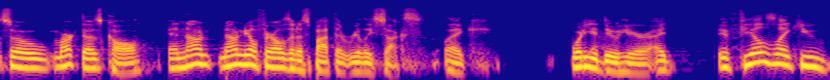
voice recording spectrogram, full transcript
So Mark does call, and now now Niall Farrell's in a spot that really sucks. Like, what do you do here? I it feels like you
